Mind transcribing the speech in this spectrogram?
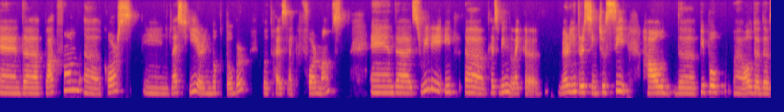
and uh, platform uh, course in last year in October. So it has like four months. And uh, it's really, it uh, has been like uh, very interesting to see how the people, uh, all the, the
